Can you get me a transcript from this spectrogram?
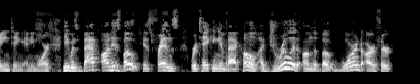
fainting anymore. He was back on his boat. His friends were taking him back home. A druid on the boat warned Arthur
